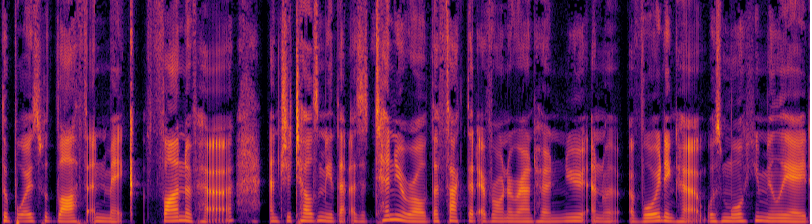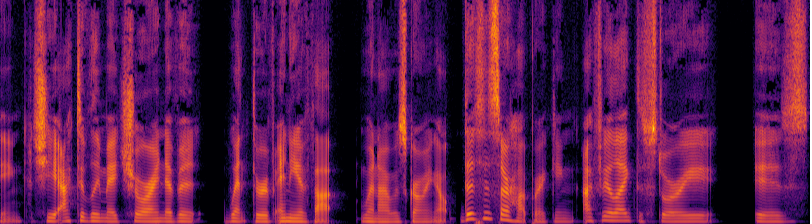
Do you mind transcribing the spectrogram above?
The boys would laugh and make fun of her, and she tells me that as a 10 year old, the fact that everyone around her knew and were avoiding her was more humiliating. She actively made sure I never went through any of that when I was growing up. This is so heartbreaking. I feel like the story is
